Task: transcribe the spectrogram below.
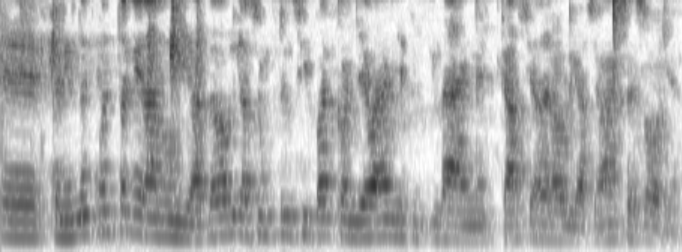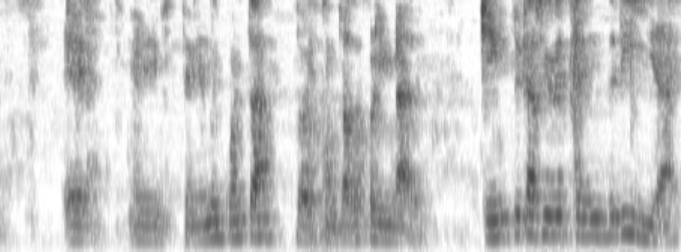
eh, teniendo en cuenta que la nulidad de la obligación principal conlleva la ineficacia de la obligación accesoria, eh, teniendo en cuenta los contratos preliminares, ¿qué implicaciones tendría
